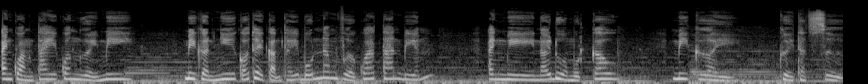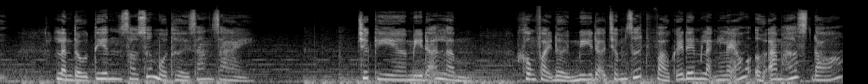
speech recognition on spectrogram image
Anh quàng tay qua người Mi, Mi gần như có thể cảm thấy 4 năm vừa qua tan biến. Anh Mi nói đùa một câu, Mi cười, cười thật sự, lần đầu tiên sau suốt một thời gian dài. Trước kia Mi đã lầm, không phải đời Mi đã chấm dứt vào cái đêm lạnh lẽo ở Amherst đó.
